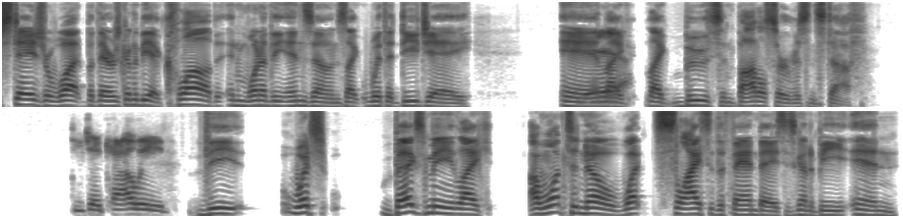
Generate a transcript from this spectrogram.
staged or what, but there's going to be a club in one of the end zones, like with a DJ, and Yeah. like like booths and bottle service and stuff. DJ Khaled. The which begs me like I want to know what slice of the fan base is going to be in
